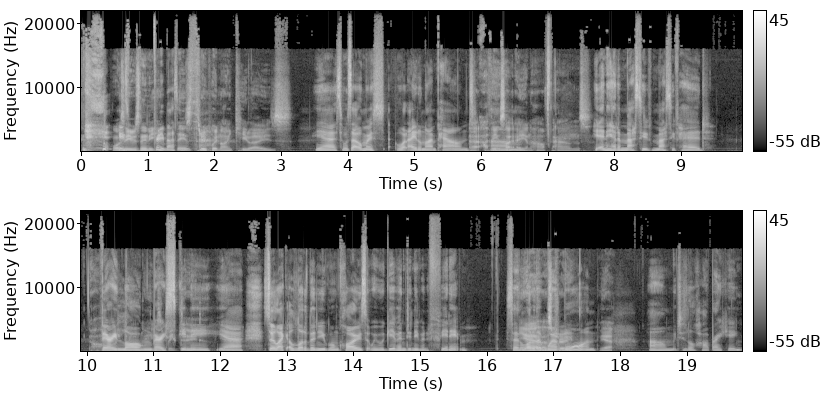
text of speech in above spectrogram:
What was he? He was nearly pretty massive. He was three point nine kilos. yeah. So was that almost what eight or nine pounds? Uh, I think it's like Um, eight and a half pounds. he- and he had a massive, massive head. Oh very long, very skinny. Yeah. So like a lot of the newborn clothes that we were given didn't even fit him. So a lot of them weren't true. worn, Yeah. um, which is a little heartbreaking.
